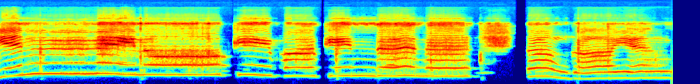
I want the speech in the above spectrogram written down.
என்னை நோக்கி பார்க்கின்றன. தம் காயங்கள்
